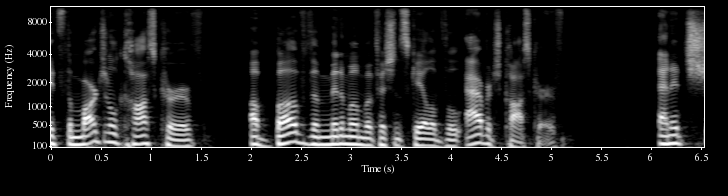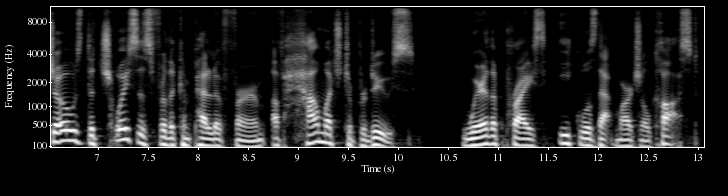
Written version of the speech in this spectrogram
It's the marginal cost curve above the minimum efficient scale of the average cost curve. And it shows the choices for the competitive firm of how much to produce, where the price equals that marginal cost.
